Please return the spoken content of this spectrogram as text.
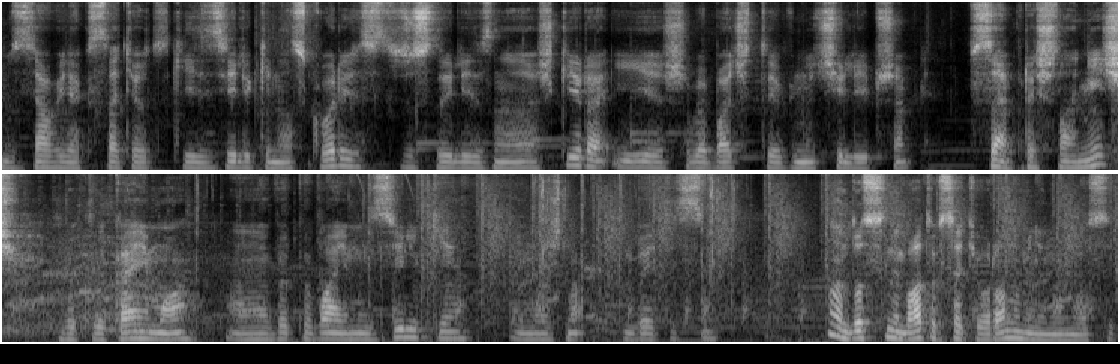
взяв я, кстати, от такі зільки на скорість, залізна шкіра, і щоб бачити вночі ліпше. Все, прийшла ніч, викликаємо, е, випиваємо зільки і можна битися. Ну, досить небагато, кстати, урону мені наносить.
